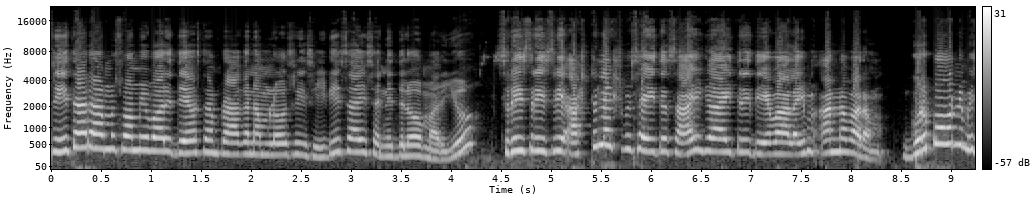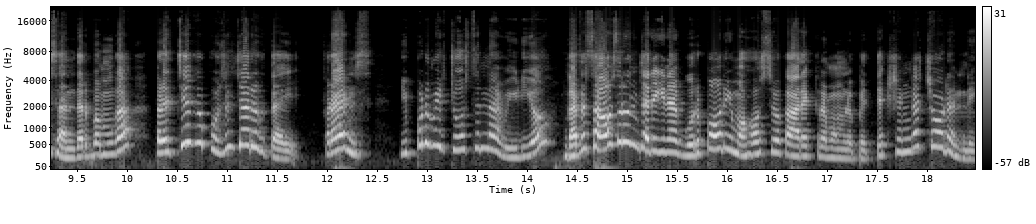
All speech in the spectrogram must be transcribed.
సీతారామస్వామి వారి దేవస్థానం ప్రాంగణంలో శ్రీ సిడి సాయి సన్నిధిలో మరియు శ్రీ శ్రీ శ్రీ అష్టలక్ష్మి సహిత సాయి గాయత్రి దేవాలయం అన్నవరం. గురు పౌర్ణమి సందర్భంగా ప్రత్యేక పూజలు జరుగుతాయి. ఫ్రెండ్స్ ఇప్పుడు మీరు చూస్తున్న వీడియో గత సంవత్సరం జరిగిన గురు పౌర్ణమి మహోత్సవ కార్యక్రమంలో ప్రత్యక్షంగా చూడండి.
